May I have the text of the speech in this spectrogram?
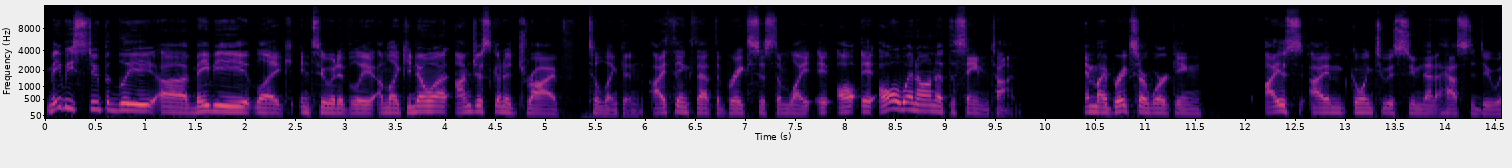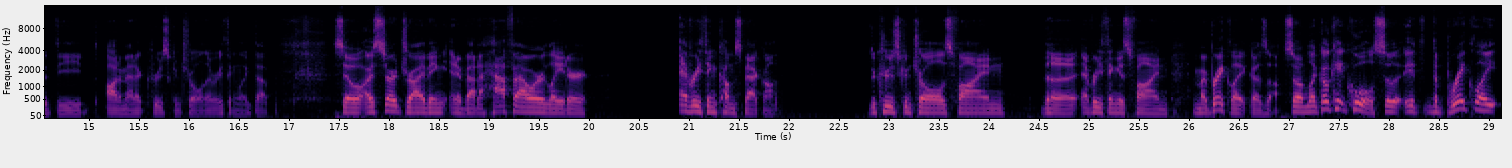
Maybe stupidly, uh, maybe like intuitively, I'm like, you know what? I'm just gonna drive to Lincoln. I think that the brake system light it all it all went on at the same time, and my brakes are working. I I'm going to assume that it has to do with the automatic cruise control and everything like that. So I start driving, and about a half hour later, everything comes back on. The cruise control is fine. The everything is fine, and my brake light goes off. So I'm like, okay, cool. So it's the brake light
